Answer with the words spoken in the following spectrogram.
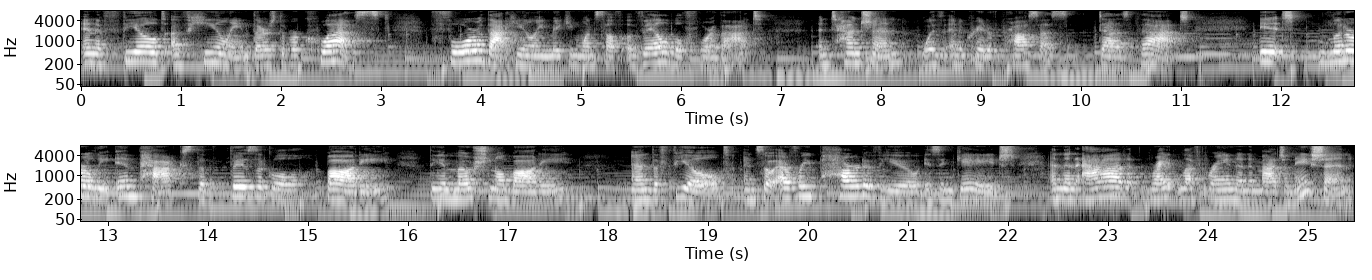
In a field of healing, there's the request for that healing, making oneself available for that. Intention within a creative process does that. It literally impacts the physical body, the emotional body, and the field. And so every part of you is engaged. And then add right, left brain, and imagination.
